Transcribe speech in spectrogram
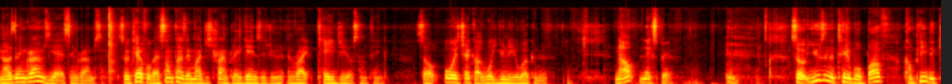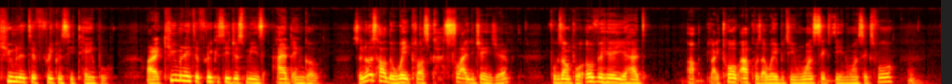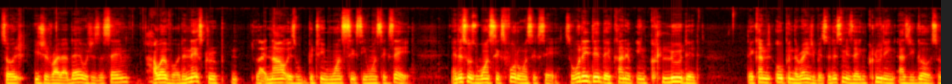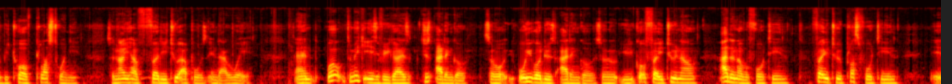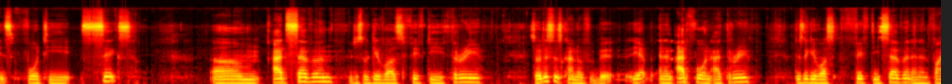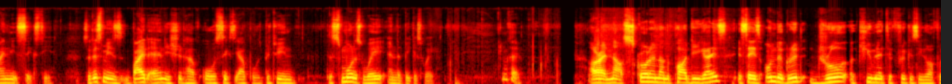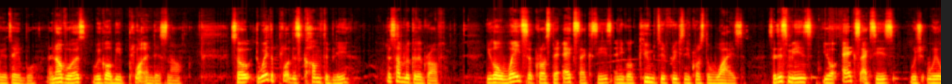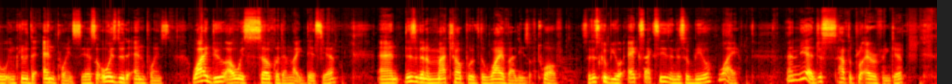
Now, is it in grams? Yeah, it's in grams. So careful, guys. Sometimes they might just try and play games with you and write kg or something. So always check out what unit you're working with. Now, next bit. so using the table above, complete the cumulative frequency table. Alright, cumulative frequency just means add and go. So notice how the weight class slightly changed, yeah? For example, over here you had uh, like 12 apples that weigh between 160 and 164. So you should write that there, which is the same. However, the next group like now is between 160 and 168. And this was 164 to 168. So what they did, they kind of included they kind of open the range a bit. So this means they're including as you go. So be 12 plus 20. So now you have 32 apples in that way. And well, to make it easy for you guys, just add and go. So all you gotta do is add and go. So you got 32 now, add another 14. 32 plus 14 is 46. Um, add 7, which will give us 53. So this is kind of a bit, yep. And then add 4 and add 3. This will give us 57 and then finally 60 so this means by the end you should have all 60 apples between the smallest weight and the biggest weight okay. All right now scrolling down the part d guys it says on the grid draw a cumulative frequency graph for your table. In other words we got to be plotting this now. So the way to plot this comfortably let's have a look at the graph. You got weights across the x-axis and you got cumulative frequency across the y's. So this means your x-axis, which will include the endpoints. Yeah, so always do the endpoints. Why do I always circle them like this? Yeah, and this is going to match up with the y values of 12. So this could be your x-axis and this would be your y. And yeah, just have to plot everything, yeah?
